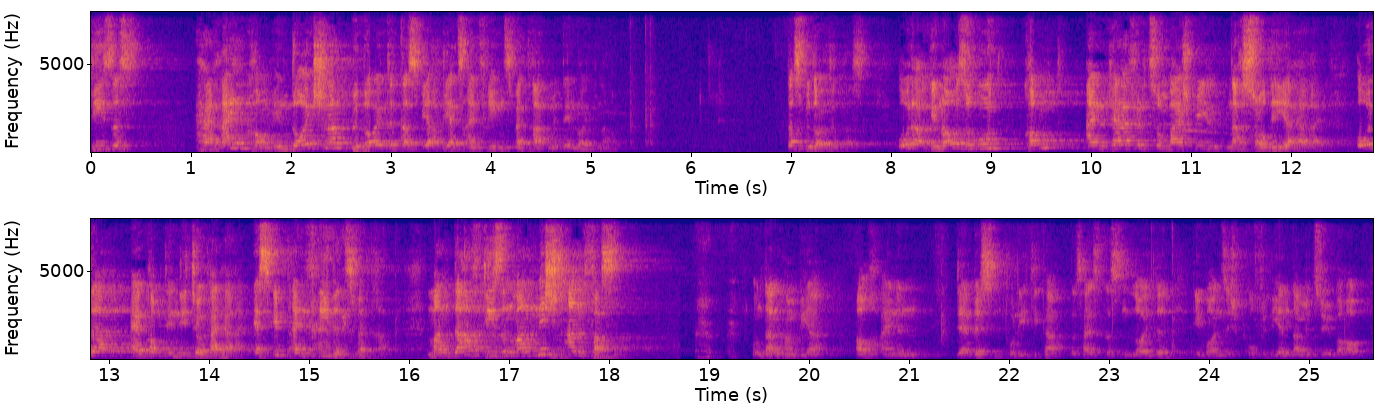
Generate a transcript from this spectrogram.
Dieses Hereinkommen in Deutschland bedeutet, dass wir ab jetzt einen Friedensvertrag mit den Leuten haben. Das bedeutet das. Oder genauso gut kommt ein Kafir zum Beispiel nach Saudi herein. Oder er kommt in die Türkei herein. Es gibt einen Friedensvertrag. Man darf diesen Mann nicht anfassen. Und dann haben wir auch einen der besten Politiker, das heißt, das sind Leute, die wollen sich profilieren, damit sie überhaupt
